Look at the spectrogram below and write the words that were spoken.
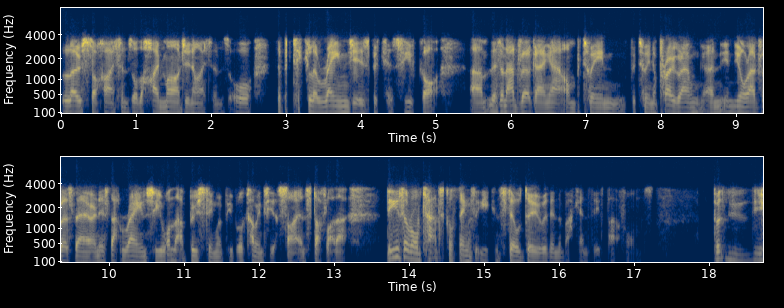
low stock items or the high margin items or the particular ranges because you've got um, there's an advert going out on between between a program and in your adverts there, and it's that range. So you want that boosting when people are coming to your site and stuff like that. These are all tactical things that you can still do within the back end of these platforms. But you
